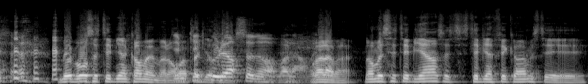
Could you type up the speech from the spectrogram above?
Mais bon, c'était bien quand même. Alors, Il y a on une va pas petite dire couleur sonore, voilà. Voilà, voilà. Non, mais c'était bien, c'était- bien fait quand même. C'était.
